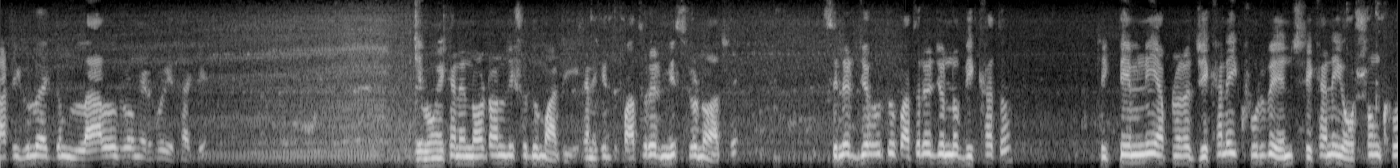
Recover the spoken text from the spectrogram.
মাটিগুলো একদম লাল রঙের হয়ে থাকে। এবং এখানে নট অনলি শুধু মাটি, এখানে কিন্তু পাথরের মিশ্রণও আছে। সিলেট যেহেতু পাথরের জন্য বিখ্যাত, ঠিক তেমনি আপনারা যেখানেই খুঁড়বেন সেখানেই অসংখ্য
